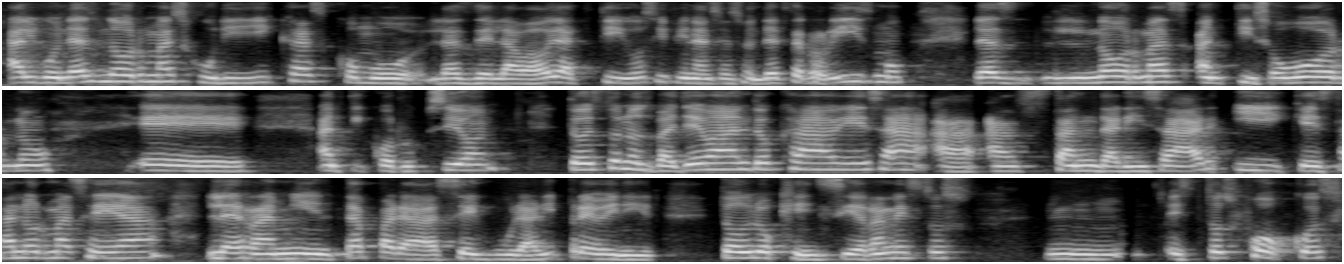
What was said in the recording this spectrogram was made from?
algunas normas jurídicas como las de lavado de activos y financiación del terrorismo, las normas antisoborno, eh, anticorrupción, todo esto nos va llevando cada vez a, estandarizar y que esta norma sea la herramienta para asegurar y prevenir todo lo que encierran estos, mm, estos focos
